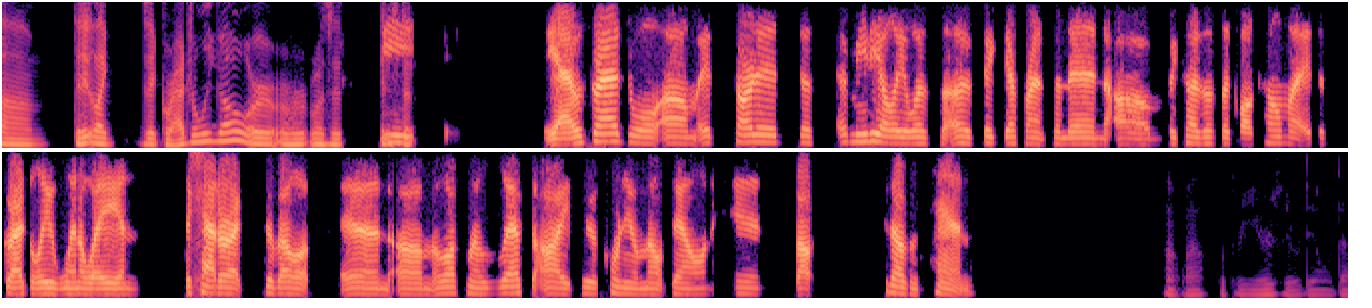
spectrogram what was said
Um, did it like did it gradually go or or was it instant? Yeah, it was gradual. Um, it started just immediately was a big difference, and then um, because of the glaucoma, it just gradually went away, and the cataract developed, and um, I lost my left eye to a corneal meltdown in about 2010. Oh wow! So three years you were dealing with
